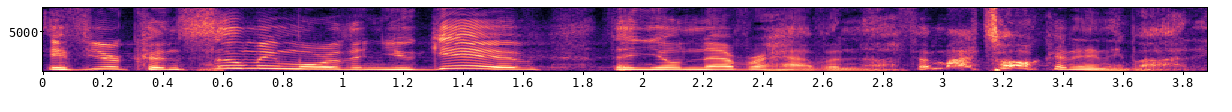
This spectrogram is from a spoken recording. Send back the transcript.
If you're consuming more than you give, then you'll never have enough. Am I talking to anybody?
